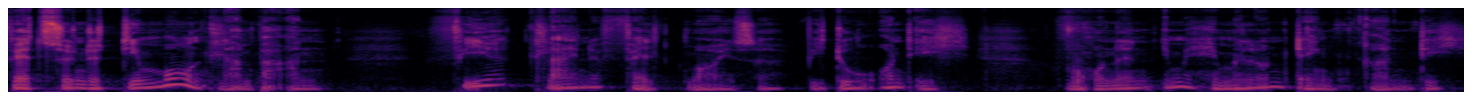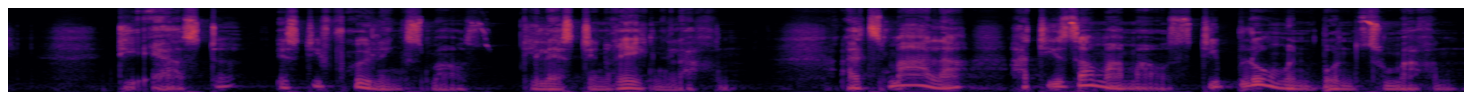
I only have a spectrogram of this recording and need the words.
Wer zündet die Mondlampe an? Vier kleine Feldmäuse, wie du und ich, wohnen im Himmel und denken an dich. Die erste ist die Frühlingsmaus, die lässt den Regen lachen. Als Maler hat die Sommermaus die Blumen bunt zu machen.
